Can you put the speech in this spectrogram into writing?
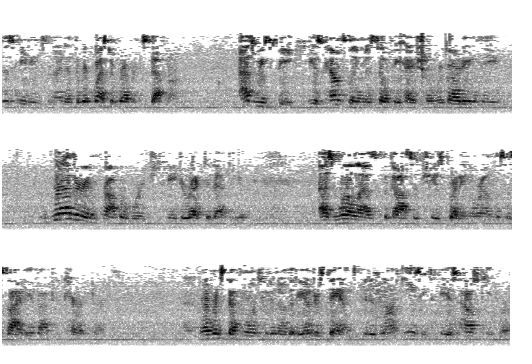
this meeting tonight at the request of Reverend Stephan. As we speak, he is counseling Miss Sophie Heschel regarding the rather improper words to be directed at you, as well as the gossip she is spreading around the society about your character. Reverend Stephan wants you to know that he understands it is not easy to be his housekeeper.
